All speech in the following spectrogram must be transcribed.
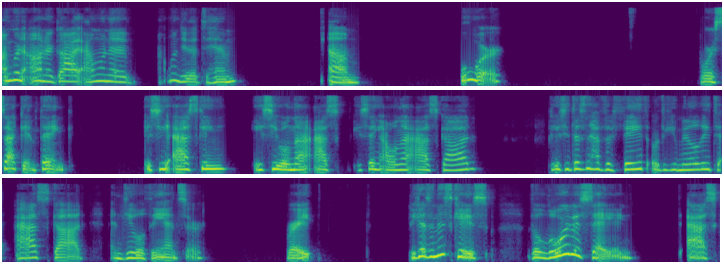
I'm going to honor God. I want to, I want to do that to him. Um, or for a second, think, is he asking, is he will not ask, he's saying, I will not ask God because he doesn't have the faith or the humility to ask God and deal with the answer right? Because in this case, the Lord is saying, Ask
